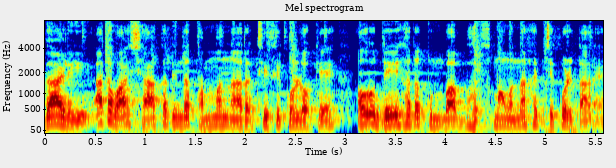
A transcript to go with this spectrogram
ಗಾಳಿ ಅಥವಾ ಶಾಖದಿಂದ ತಮ್ಮನ್ನು ರಕ್ಷಿಸಿಕೊಳ್ಳೋಕೆ ಅವರು ದೇಹದ ತುಂಬ ಭಸ್ಮವನ್ನು ಹಚ್ಚಿಕೊಳ್ತಾರೆ.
